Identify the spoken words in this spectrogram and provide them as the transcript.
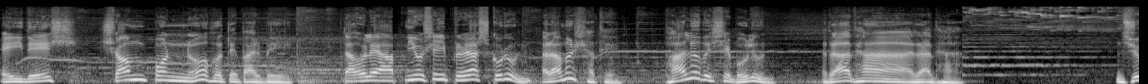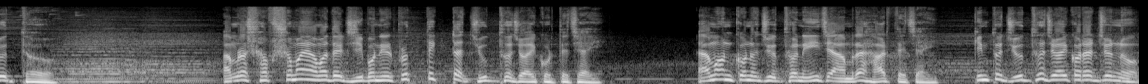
এই দেশ সম্পন্ন হতে পারবে। তাহলে আপনিও সেই প্রয়াস করুন আর আমার সাথে। ভালোবেসে বলুন, রাধা রাধা। যুদ্ধ। আমরা সবসময় আমাদের জীবনের প্রত্যেকটা যুদ্ধ জয় করতে চাই। এমন কোনো যুদ্ধ নেই যে আমরা হারতে চাই। কিন্তু যুদ্ধ জয় করার জন্য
